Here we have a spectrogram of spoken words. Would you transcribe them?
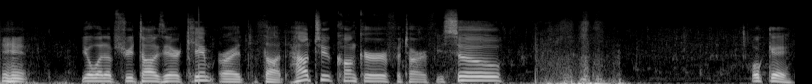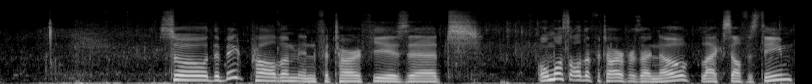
Yo, what up, Street Dogs? here? Kim. All right, thought. How to conquer photography. So, okay. So, the big problem in photography is that almost all the photographers I know lack self-esteem,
